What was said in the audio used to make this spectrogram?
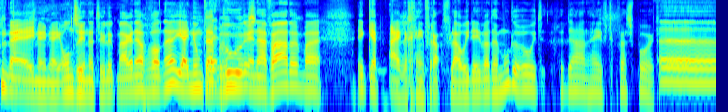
nee, nee, nee, onzin natuurlijk. Maar in elk geval, nee, jij noemt haar broer en haar vader. Maar ik heb eigenlijk geen flauw idee wat haar moeder ooit gedaan heeft qua sport. Uh,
